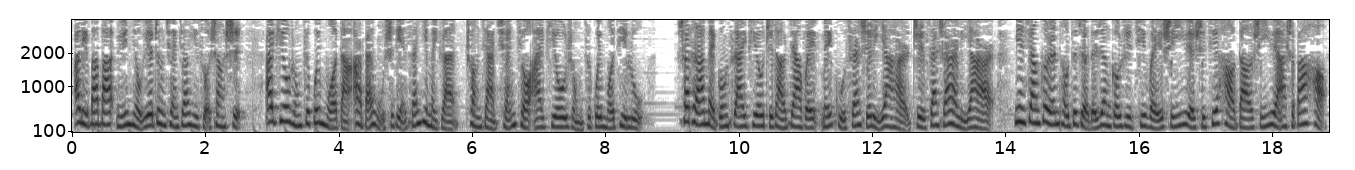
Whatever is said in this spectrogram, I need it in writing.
阿里巴巴于纽约证券交易所上市，IPO 融资规模达二百五十点三亿美元，创下全球 IPO 融资规模纪录。沙特阿美公司 IPO 指导价为每股三十里亚尔至三十二里亚尔，面向个人投资者的认购日期为十一月十七号到十一月二十八号，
